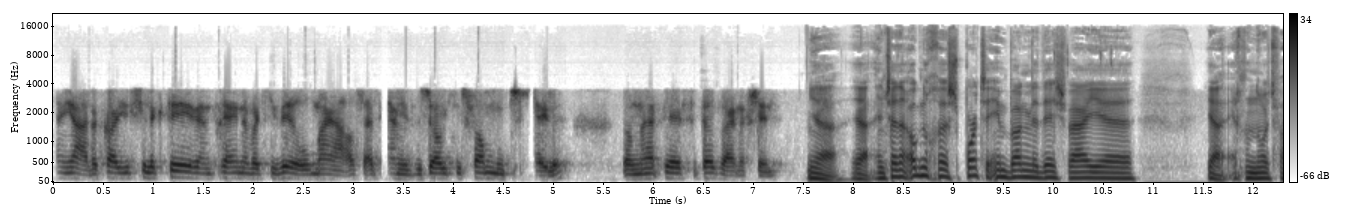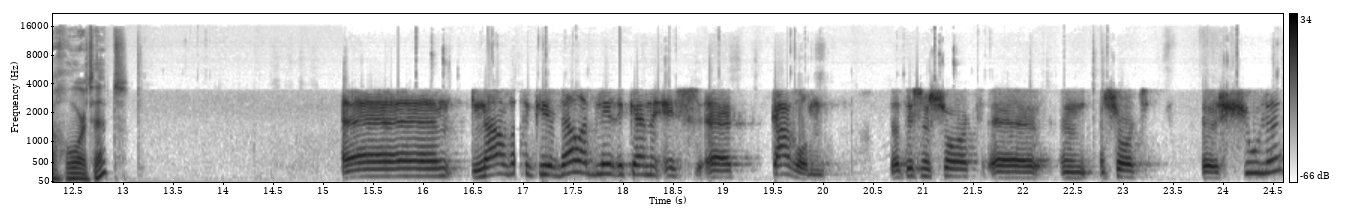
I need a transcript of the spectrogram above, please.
En ja, dan kan je selecteren en trainen wat je wil. Maar ja, als uiteindelijk de zoontjes van moeten spelen... dan heb je, heeft het ook weinig zin. Ja, ja. En zijn er ook nog eh, sporten in Bangladesh waar je ja, echt nog nooit van gehoord hebt? Ehm, nou, wat ik hier wel heb leren kennen is eh karom. Dat is een soort, eh een, een soort eh schule.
